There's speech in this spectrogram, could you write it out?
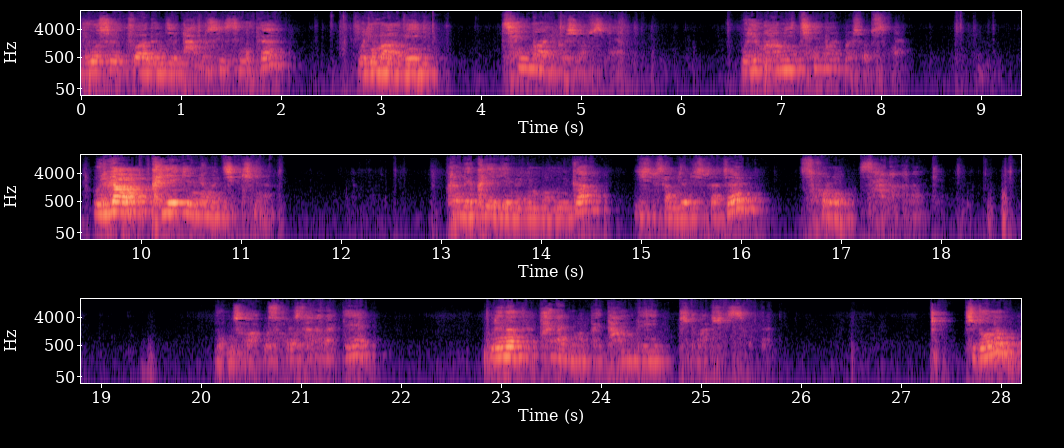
무엇을 구하든지 받을 수 있습니까? 우리 마음이 책망할 것이 없으면. 우리 마음이 책망할 것이 없으면. 우리가 그의 계명을 지키면. 그런데 그의 계명이 뭡니까? 23절, 24절 서로 사랑하는 게. 용서하고 서로 사랑할 때 우리는 하나님 앞에 담대히 기도할 수 있습니다. 기도는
